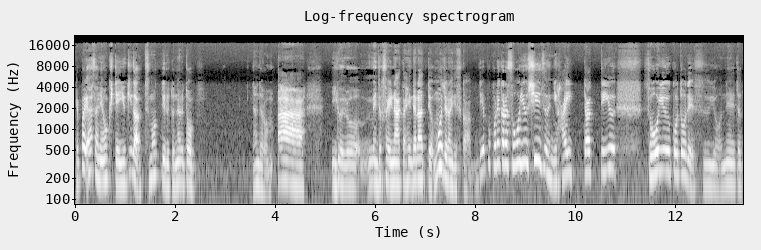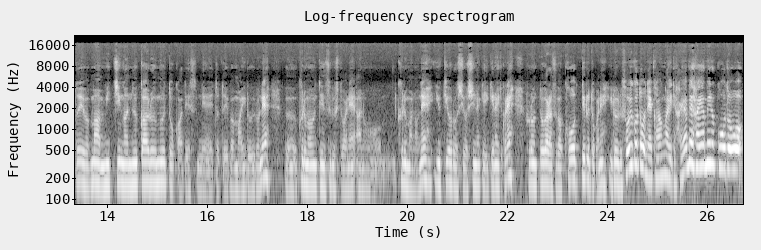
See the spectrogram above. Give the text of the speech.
やっぱり朝に起きて雪が積もっているとなると、なんだろう、ああ、いろいろめんどくさいな、大変だなって思うじゃないですか。で、やっぱこれからそういうシーズンに入ったっていう、そういうことですよね。例えば、まあ、道がぬかるむとかですね。例えば、まあ、いろいろね、うん、車運転する人はね、あの、車のね、雪下ろしをしなきゃいけないとかね、フロントガラスが凍ってるとかね、いろいろそういうことをね、考えて、早め早めの行動を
